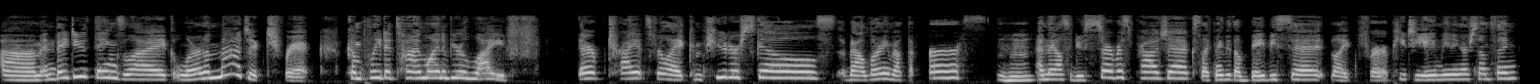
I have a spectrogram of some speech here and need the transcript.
Um, and they do things like learn a magic trick, complete a timeline of your life. There are try-its for like computer skills, about learning about the earth. Mm-hmm. And they also do service projects, like maybe they'll babysit, like for a PTA meeting or something.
